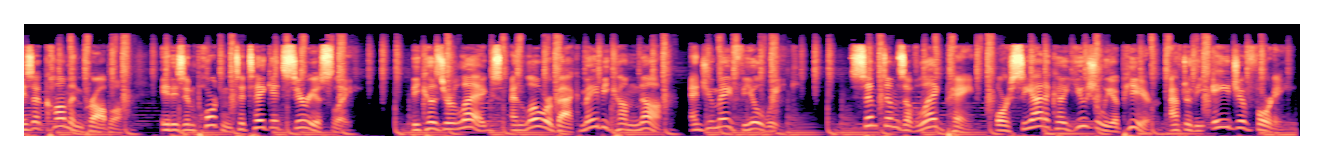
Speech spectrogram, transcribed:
is a common problem, it is important to take it seriously. Because your legs and lower back may become numb and you may feel weak. Symptoms of leg pain or sciatica usually appear after the age of 40.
